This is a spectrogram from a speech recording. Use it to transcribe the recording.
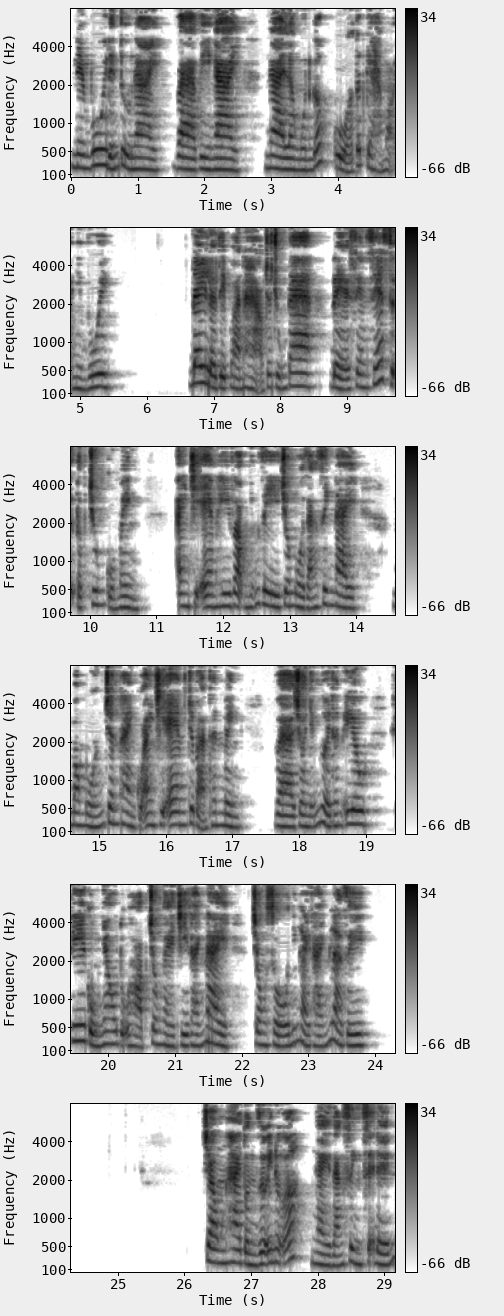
Niềm vui đến từ Ngài và vì Ngài, Ngài là nguồn gốc của tất cả mọi niềm vui. Đây là dịp hoàn hảo cho chúng ta để xem xét sự tập trung của mình. Anh chị em hy vọng những gì cho mùa Giáng sinh này, mong muốn chân thành của anh chị em cho bản thân mình và cho những người thân yêu khi cùng nhau tụ họp trong ngày trí thánh này, trong số những ngày thánh là gì? Trong hai tuần rưỡi nữa, ngày Giáng sinh sẽ đến.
